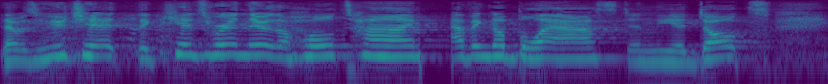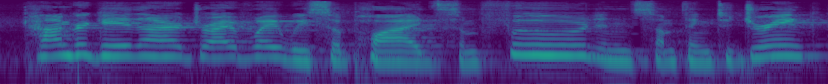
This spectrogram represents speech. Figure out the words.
That was a huge hit. The kids were in there the whole time having a blast and the adults congregated in our driveway. We supplied some food and something to drink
